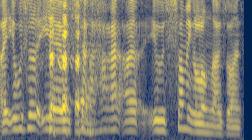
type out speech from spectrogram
uh, It was a, yeah, it was, it was something along those lines.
